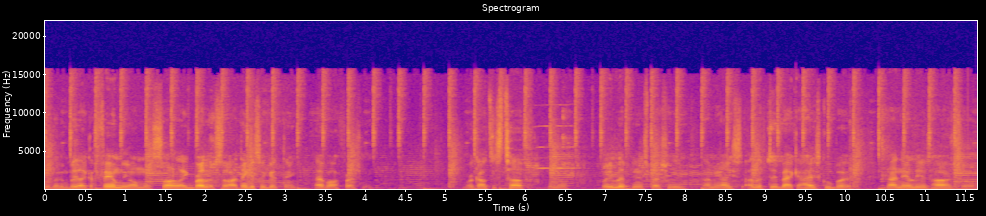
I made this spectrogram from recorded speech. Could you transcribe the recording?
we're going to be like a family almost, sort of like brothers. So I think it's a good thing to have all freshmen. Workouts is tough, you know, weightlifting especially. I mean, I, used, I lifted back in high school, but not nearly as hard. So,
